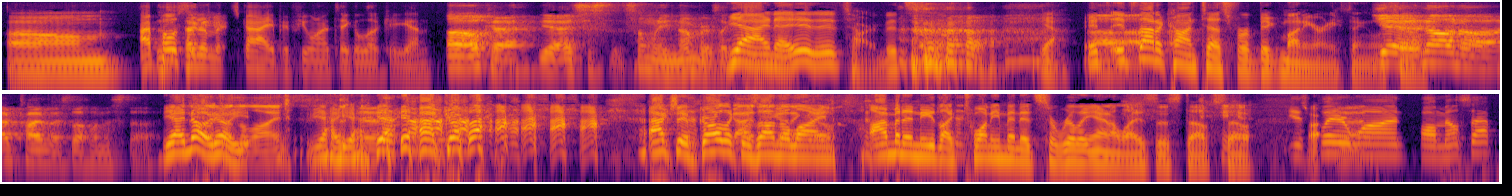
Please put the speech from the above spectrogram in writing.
Um, I posted them at Skype if you want to take a look again. Oh, okay. Yeah, it's just so many numbers. Like, Yeah, I know it, it's hard. It's yeah, it's it's not a contest for big money or anything. Like Yeah, so- no, no. I pride myself on this stuff. Yeah, no, no. the you- line. Yeah, yeah, yeah. yeah. Gar- Actually, if garlic was on the line, gotta I'm gonna need like 20 minutes to really analyze this stuff. So, Is player Yeah. one Paul Millsap?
